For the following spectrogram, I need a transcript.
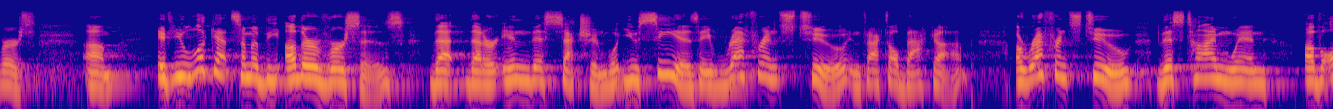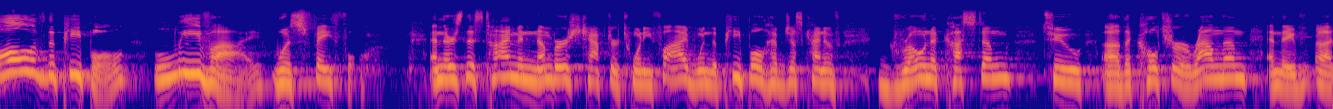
verse, um, if you look at some of the other verses that, that are in this section, what you see is a reference to, in fact, I'll back up, a reference to this time when, of all of the people, Levi was faithful. And there's this time in Numbers chapter 25 when the people have just kind of grown accustomed to uh, the culture around them and they've uh,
